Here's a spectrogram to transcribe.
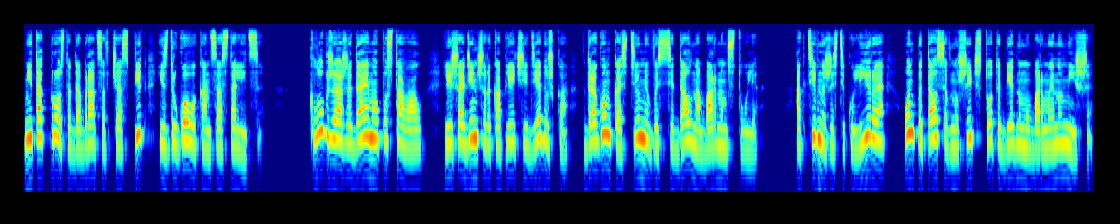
Не так просто добраться в час пик из другого конца столицы. Клуб же ожидаемо пустовал. Лишь один широкоплечий дедушка в дорогом костюме восседал на барном стуле. Активно жестикулируя, он пытался внушить что-то бедному бармену Мише.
